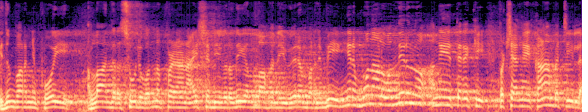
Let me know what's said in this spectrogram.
ഇതും പറഞ്ഞ് പോയി. അള്ളാഹിന്റെ റസൂൽ വന്നപ്പോഴാണ് ആയിഷ ബി റതി അള്ളാഹുനെ വിവരം പറഞ്ഞു ബി ഇങ്ങനെ മൂന്നാൾ വന്നിരുന്നു അങ്ങയെ തിരക്കി. പക്ഷെ അങ്ങയെ കാണാൻ പറ്റിയില്ല.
